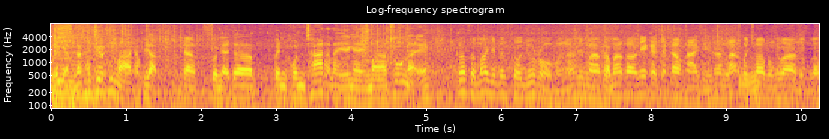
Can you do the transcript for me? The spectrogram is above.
และอย่างนักท่องเที่ยวที่มาครับพี่อัดครับส่วนใหญ่จะเป็นคนชาติอะไรยังไงมาช่วงไหนก็ส่วนมากจะเป็นโซนยุโรปอะนะที่มาครัส่บวนมากก็นี่ก็จะเข้าไฮซีซั่นละเขาชอบตรงที่ว่าหนึ่งเรา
